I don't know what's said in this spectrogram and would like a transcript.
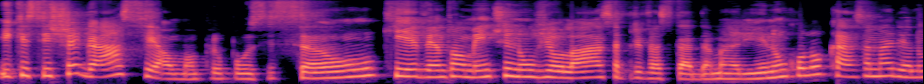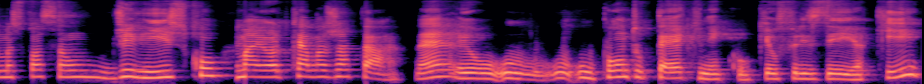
e que se chegasse a uma proposição que eventualmente não violasse a privacidade da Maria e não colocasse a Maria numa situação de risco maior do que ela já está, né? Eu, o, o, ponto técnico que eu frisei aqui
